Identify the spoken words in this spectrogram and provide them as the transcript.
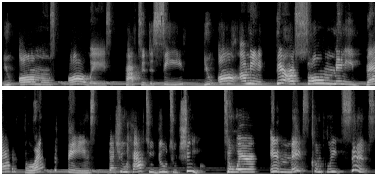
You almost always have to deceive. You all, I mean, there are so many bad friend things that you have to do to cheat to where it makes complete sense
